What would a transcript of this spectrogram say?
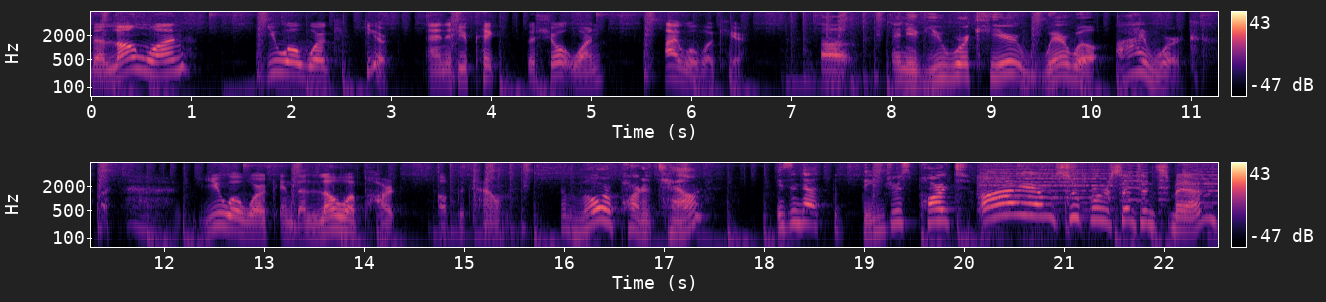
the long one, you will work here. And if you pick the short one, I will work here. Uh, and if you work here, where will I work? You will work in the lower part of the town. The lower part of town? Isn't that the dangerous part? I am Super Sentence Man,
